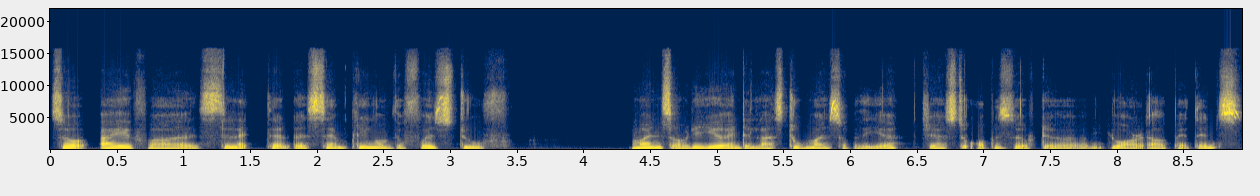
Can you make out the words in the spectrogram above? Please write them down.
so I've uh, selected a sampling of the first two months of the year and the last two months of the year just to observe the URL patterns.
